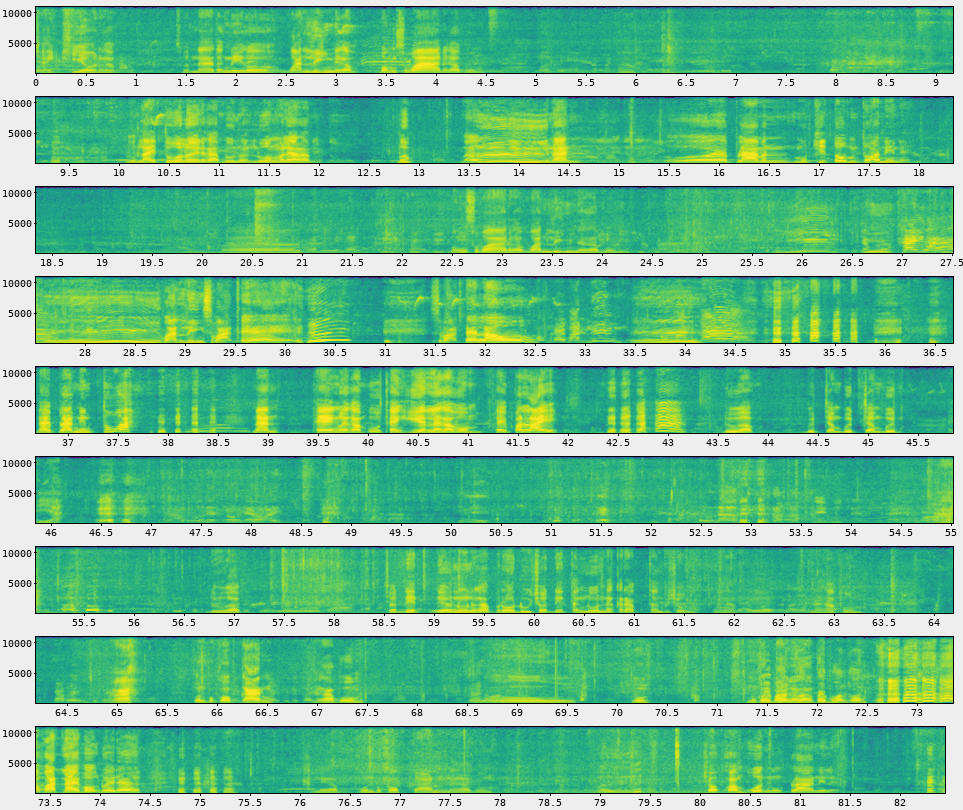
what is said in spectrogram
ใช้เคียวนะครับ ส่วนน้าทางนี้ก็หวานลิงนะครับ บองสว่านะครับผมครับ โอ้โดนหลายตัวเลยนะครับ ดูหน่อยล้วงมาแล้วครับปุ๊บเออนั่น โอ้ยปลามันมุดขี้ตมตัวนี่เนี่ยปลาบองสวานะครับวันลิงนะครับผมนี่ไทยวะนี่วันลิงสวะเทสวะเทเหลาผมได้วันลิงเอผมอวันล่าได้ปลานินตัว นั่น แทงแล้วครับอูแทงเอียนแล้วครับผมแทงปลาไหล ดูครับบึดจำบึดจำบึดไอ้ยะอะดูครับช็อตเด็ดเดี๋ยวนู่นนะครับรอดูช็อตเด็ดทางนู้นนะครับท่านผู้ชมนะครับนะครับผมอะผลประกอบการนะครับผม โอ้นู่นนู่นไปก็บวชแล้วก่อคนรับไปบวชก่อน วัดไหนบอกด้วยเด้อนี่ครับผลประกอบการนะครับผมปื๊ดชอบความอ้วนของปลานี่แหละ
